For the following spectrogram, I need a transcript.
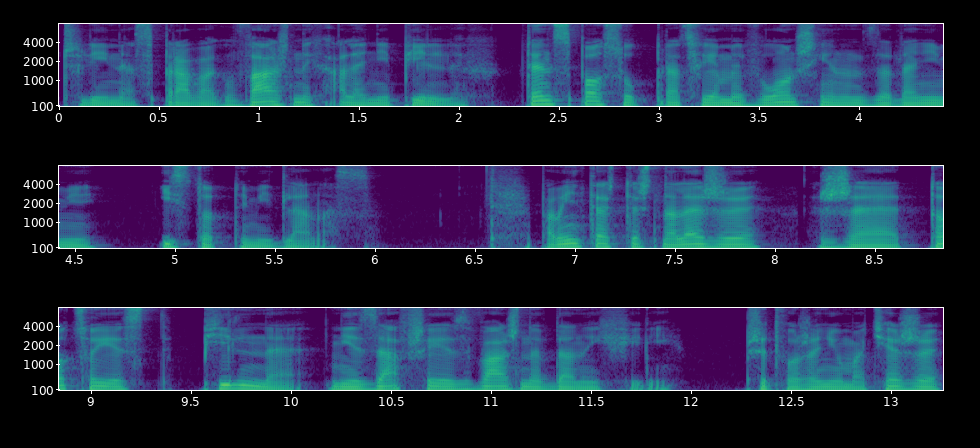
czyli na sprawach ważnych, ale niepilnych. W ten sposób pracujemy wyłącznie nad zadaniami istotnymi dla nas. Pamiętać też należy, że to, co jest pilne, nie zawsze jest ważne w danej chwili. Przy tworzeniu macierzy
